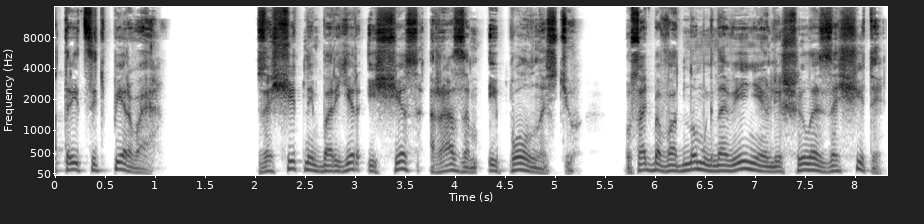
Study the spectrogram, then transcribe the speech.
31. Защитный барьер исчез разом и полностью. Усадьба в одно мгновение лишилась защиты.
